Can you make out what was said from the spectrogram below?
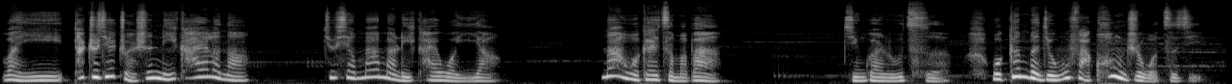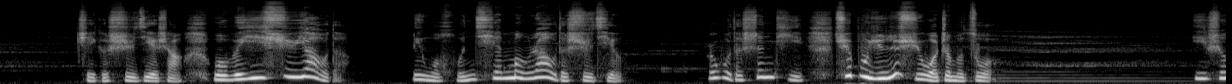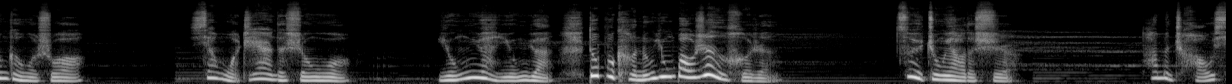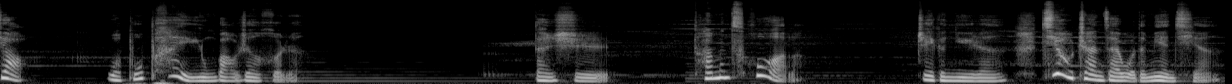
万一她直接转身离开了呢？就像妈妈离开我一样。那我该怎么办？尽管如此，我根本就无法控制我自己。这个世界上，我唯一需要的，令我魂牵梦绕的事情，而我的身体却不允许我这么做。医生跟我说，像我这样的生物，永远永远都不可能拥抱任何人。最重要的是。他们嘲笑我不配拥抱任何人。但是，他们错了。这个女人就站在我的面前，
